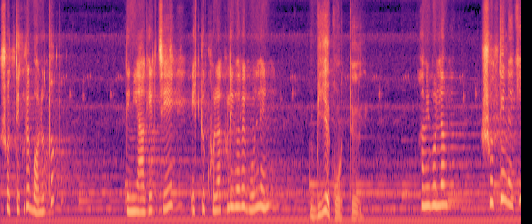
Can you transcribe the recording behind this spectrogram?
সত্যি করে বলো তো। তিনি আগের চেয়ে একটু খোলাখুলিভাবে বললেন বিয়ে করতে। আমি বললাম সত্যি নাকি?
